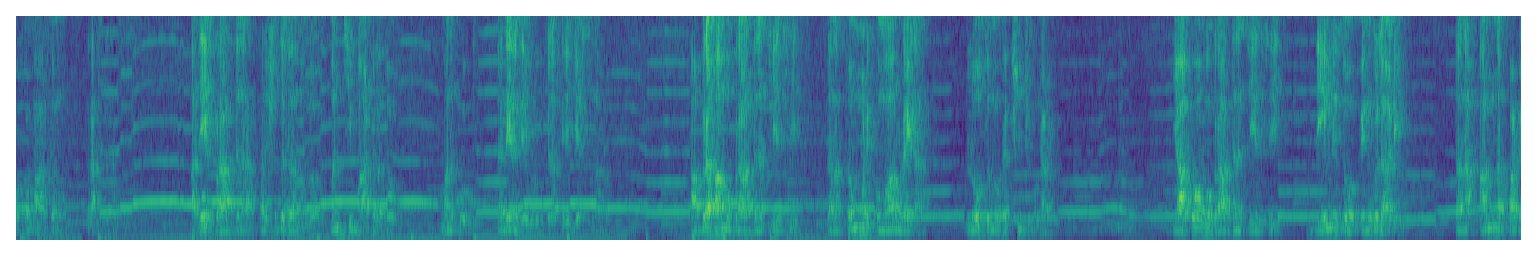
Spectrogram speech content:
ఒక మార్గము ప్రార్థన. అదే ప్రార్థన పరిశుద్ధ గ్రంథంలో మంచి మాటలతో మనకు తండ్రిన దేవుడు ఇలా తెలియజేస్తున్నారు అబ్రహాము ప్రార్థన చేసి తన తమ్ముడి కుమారుడైన లోతును రక్షించుకున్నాడు. యాకోబు ప్రార్థన చేసి దేవునితో పెనుగులాడి తన అన్న పగ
